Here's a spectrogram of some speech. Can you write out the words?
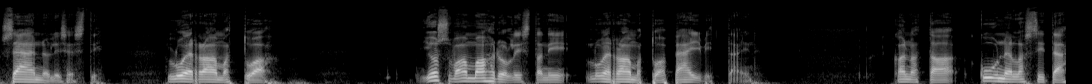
säännöllisesti. Lue raamattua, jos vaan mahdollista, niin lue raamattua päivittäin. Kannattaa kuunnella sitä,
